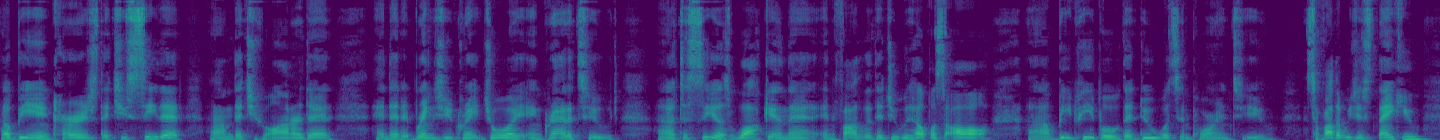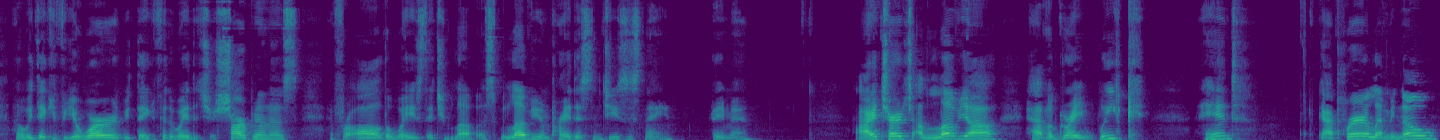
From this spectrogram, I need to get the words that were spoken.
uh, be encouraged, that you see that, um, that you honor that, and that it brings you great joy and gratitude uh, to see us walk in that. And Father, that you would help us all uh, be people that do what's important to you. So, Father, we just thank you. Uh, we thank you for your word. We thank you for the way that you're sharpening us and for all the ways that you love us. We love you and pray this in Jesus' name. Amen. All right, church. I love y'all. Have a great week. And got prayer, let me know.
